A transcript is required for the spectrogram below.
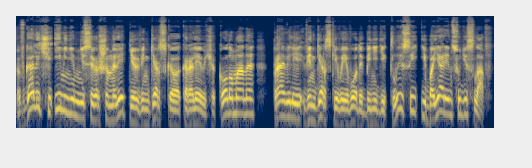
В Галиче именем несовершеннолетнего венгерского королевича Коломана правили венгерский воевода Бенедикт Лысый и боярин Судислав,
